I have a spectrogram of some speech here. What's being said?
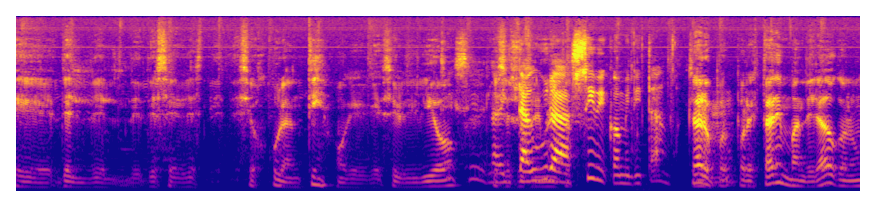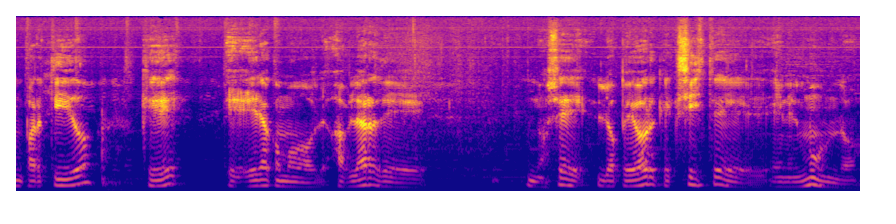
eh, del, del- de, ese, de ese oscurantismo que, que se vivió. Sí, sí, la dictadura cívico-militar. Claro, por, por estar embanderado con un partido que eh, era como hablar de, no sé, lo peor que existe en el mundo,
